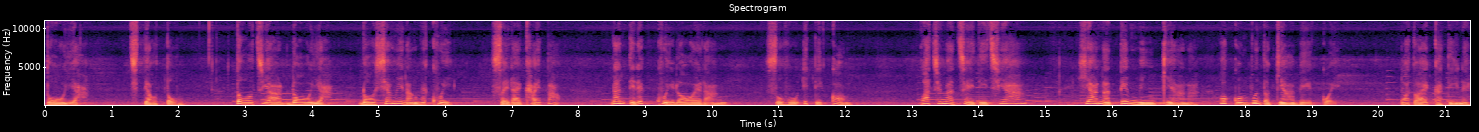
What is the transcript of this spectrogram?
多呀。一条道，道家路呀，路什么人要开？谁来开道？咱伫咧开路的人，师傅一直讲，我即马坐伫车，遐那订物件啦，我根本都行袂过，我都爱家己呢，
